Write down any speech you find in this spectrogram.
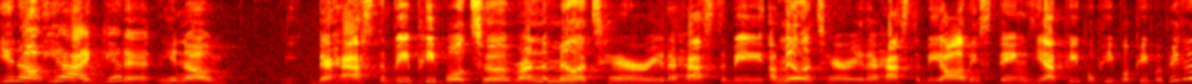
you know, yeah, I get it. You know, there has to be people to run the military. There has to be a military. There has to be all these things. Yeah, people, people, people, people.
